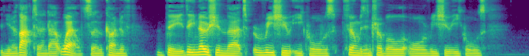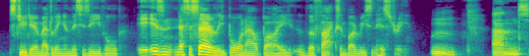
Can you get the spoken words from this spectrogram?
you know, that turned out well. So kind of the the notion that reshoot equals film is in trouble or reshoot equals studio meddling and this is evil it isn't necessarily borne out by the facts and by recent history. Mm. And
